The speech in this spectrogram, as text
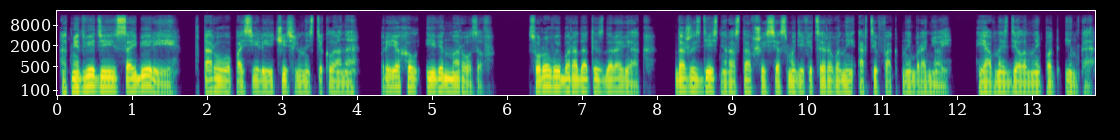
От медведей из Сайберии, второго по силе и численности клана, приехал Ивен Морозов, Суровый бородатый здоровяк, даже здесь не расставшийся с модифицированной артефактной броней, явно сделанной под инка.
